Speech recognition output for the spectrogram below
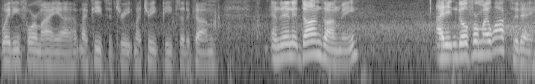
waiting for my uh, my pizza treat, my treat pizza to come, and then it dawns on me I didn't go for my walk today.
